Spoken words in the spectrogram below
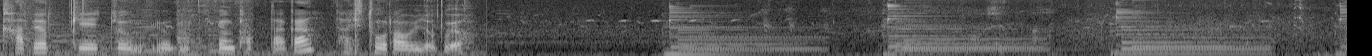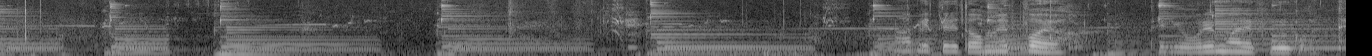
가볍게 좀 여기 구경 갔다가 다시 돌아오려고요. 너무 예뻐요. 되게 오랜만에 보는 것 같아.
